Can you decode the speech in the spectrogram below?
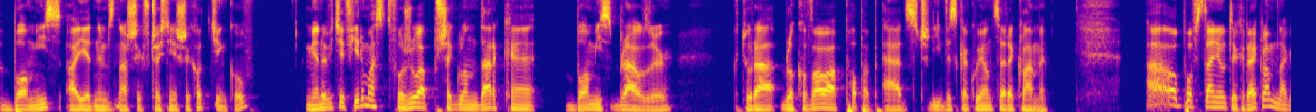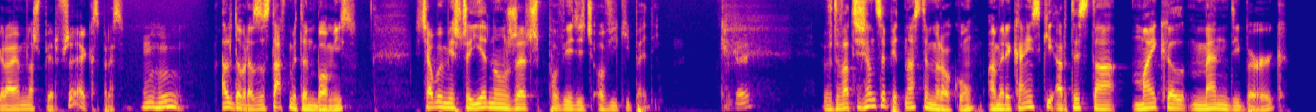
Bomis a jednym z naszych wcześniejszych odcinków. Mianowicie firma stworzyła przeglądarkę Bomis Browser, która blokowała pop-up ads, czyli wyskakujące reklamy. A o powstaniu tych reklam nagrałem nasz pierwszy ekspres. Uh-huh. Ale dobra, zostawmy ten Bomis. Chciałbym jeszcze jedną rzecz powiedzieć o Wikipedii. Okay. W 2015 roku amerykański artysta Michael Mandyberg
